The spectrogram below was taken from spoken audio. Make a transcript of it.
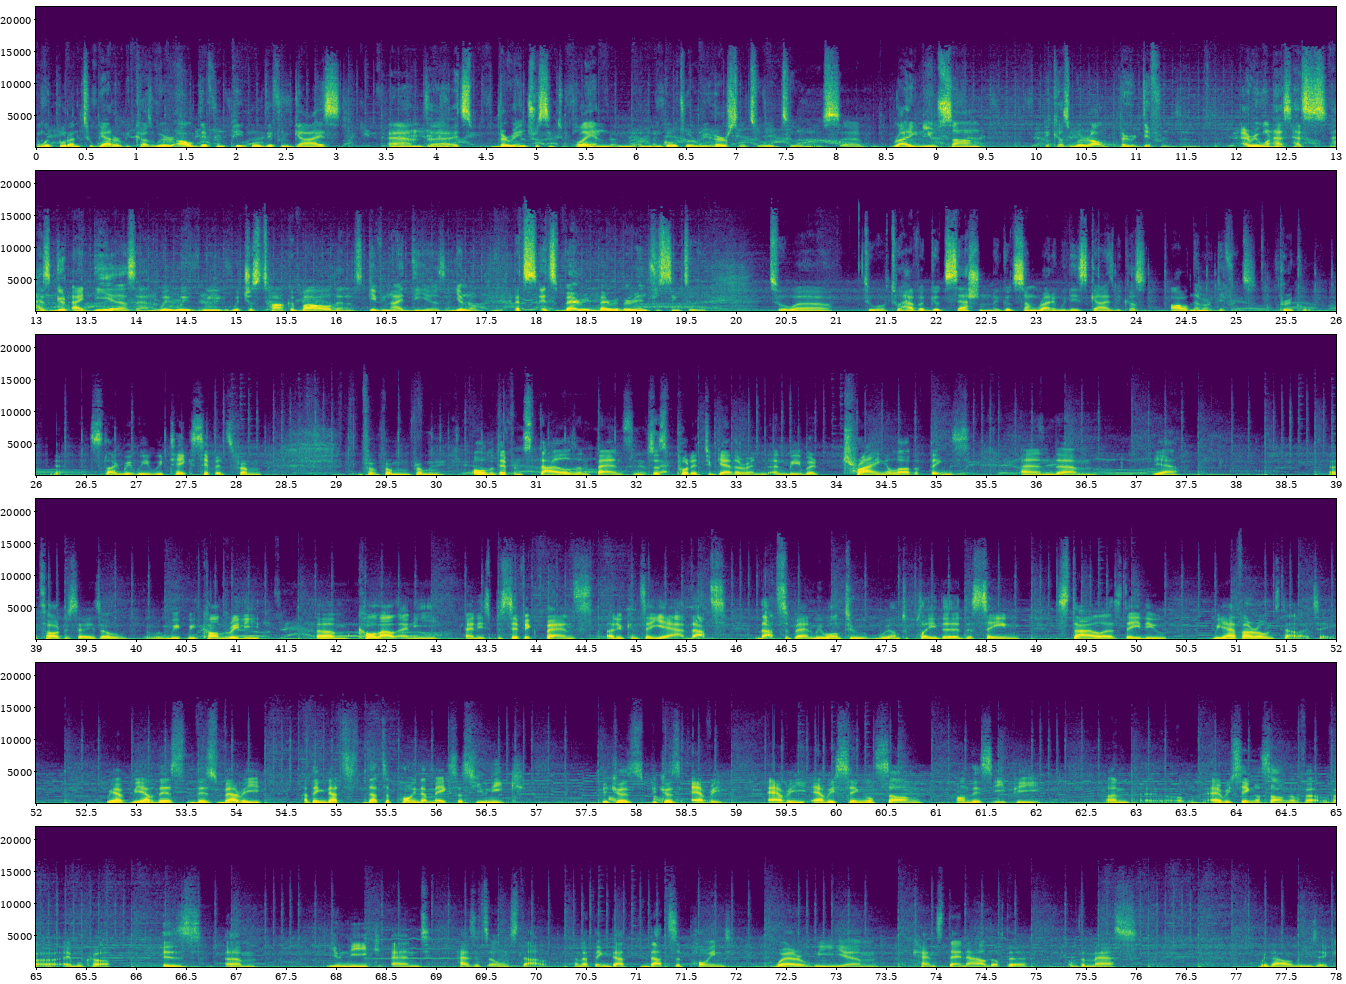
and we put them together because we're all different people, different guys, and uh, it's very interesting to play and, and, and go to a rehearsal to to uh, writing new song because we're all very different and everyone has has, has good ideas and we, we, we, we just talk about and giving ideas and you know it's it's very very very interesting to to uh, to to have a good session a good songwriting with these guys because all of them are different. Pretty cool. Yeah, it's like we, we, we take snippets from from, from from all the different styles and bands and just put it together and, and we were trying a lot of things. And um, yeah that's hard to say. So we, we can't really um, call out any any specific bands that you can say yeah that's that's a band we want to we want to play the the same style as they do. We have our own style I'd say. We have we have this this very I think that's that's a point that makes us unique because because every every every single song on this EP and uh, every single song of, of uh, Emuqa is um, unique and has its own style and I think that that's a point where we um, can stand out of the of the mass with our music.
